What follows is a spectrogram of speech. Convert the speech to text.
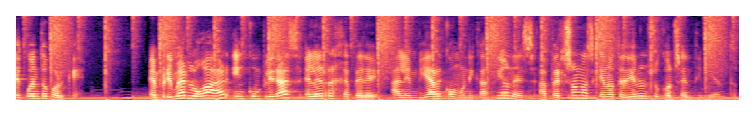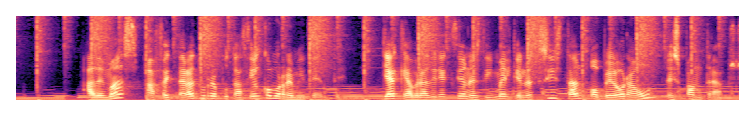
te cuento por qué. En primer lugar, incumplirás el RGPD al enviar comunicaciones a personas que no te dieron su consentimiento. Además, afectará tu reputación como remitente, ya que habrá direcciones de email que no existan o peor aún, spam traps.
